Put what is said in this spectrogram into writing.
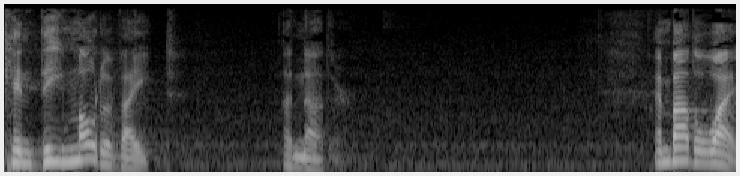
can demotivate another. And by the way,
